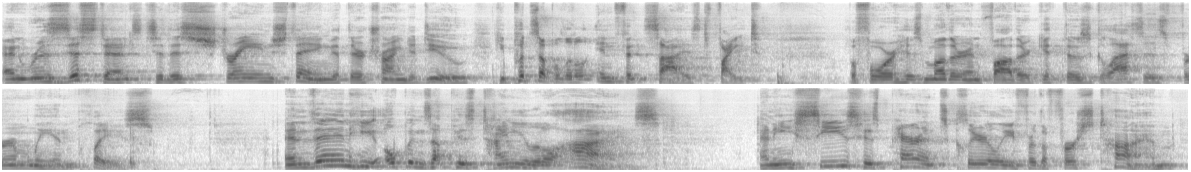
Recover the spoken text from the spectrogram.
and resistant to this strange thing that they're trying to do. He puts up a little infant sized fight before his mother and father get those glasses firmly in place. And then he opens up his tiny little eyes and he sees his parents clearly for the first time.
